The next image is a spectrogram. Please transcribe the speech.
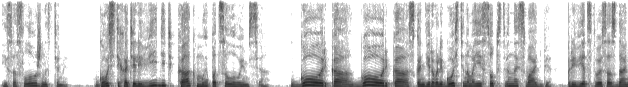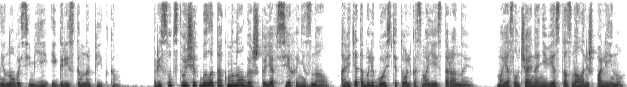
и со сложностями. Гости хотели видеть, как мы поцелуемся. «Горько! Горько!» – скандировали гости на моей собственной свадьбе, приветствуя создание новой семьи игристым напитком. Присутствующих было так много, что я всех и не знал, а ведь это были гости только с моей стороны. Моя случайная невеста знала лишь Полину,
